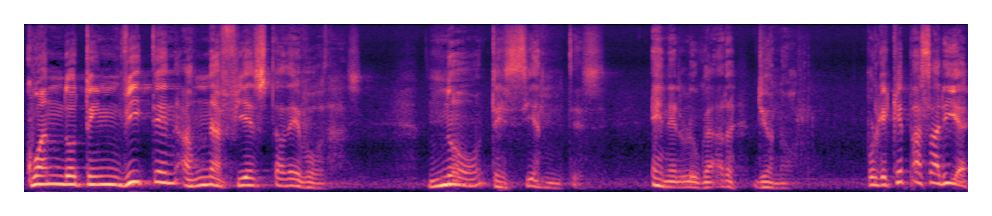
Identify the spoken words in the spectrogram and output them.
cuando te inviten a una fiesta de bodas, no te sientes en el lugar de honor. Porque ¿qué pasaría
